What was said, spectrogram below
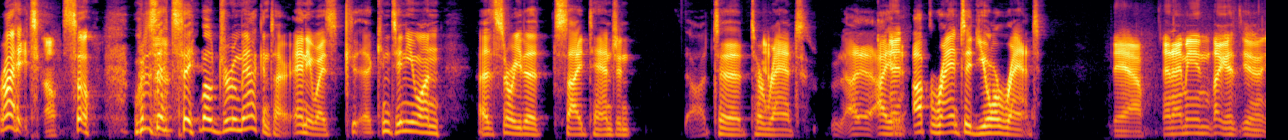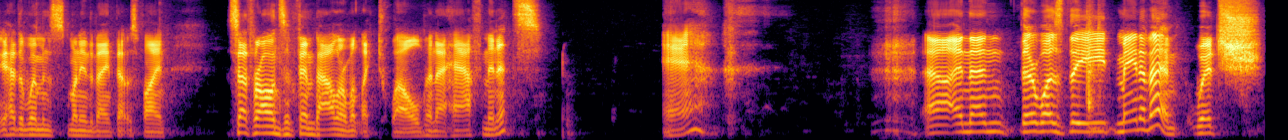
Right. Oh. so what does that say about drew mcintyre? Anyways c- uh, continue on. Uh, sorry to side tangent uh, to to yeah. rant. I, I and, up ranted your rant. Yeah, and I mean, like you know, you had the women's Money in the Bank, that was fine. Seth Rollins and Finn Balor went like 12 and a half minutes. Eh? Uh, and then there was the main event, which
